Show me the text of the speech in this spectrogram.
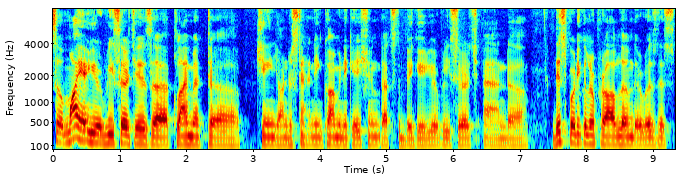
So my area of research is uh, climate uh, change understanding communication. That's the big area of research and uh, this particular problem, there was this,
